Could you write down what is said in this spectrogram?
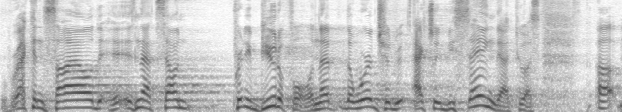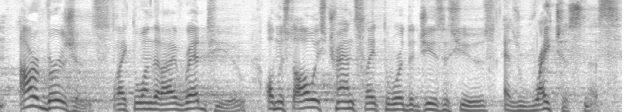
reconciled. Isn't that sound pretty beautiful? And that the word should actually be saying that to us. Uh, our versions, like the one that I read to you, almost always translate the word that Jesus used as righteousness.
